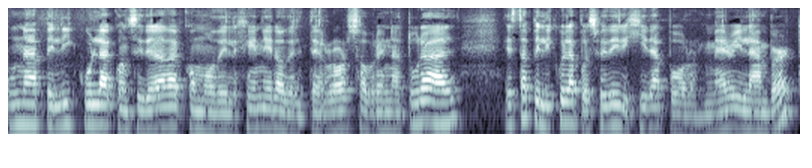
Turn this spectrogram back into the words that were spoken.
una película considerada como del género del terror sobrenatural. Esta película pues fue dirigida por Mary Lambert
